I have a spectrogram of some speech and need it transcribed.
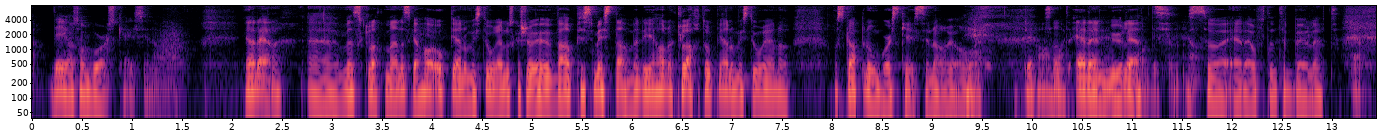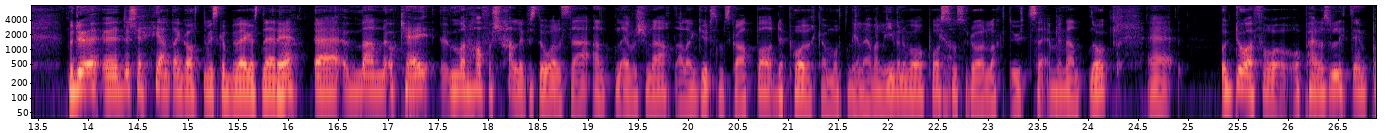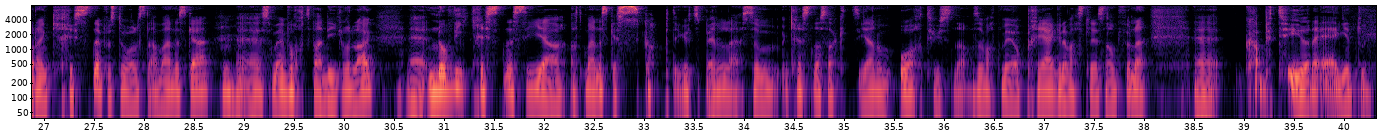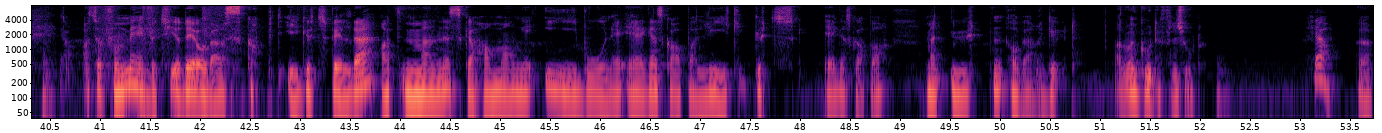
Ja, det er jo sånn worst case scenario. Ja, det er det. Eh, men så klart, mennesker har opp gjennom historien Nå skal ikke være pessimister, men de har nok klart opp gjennom historien å, å skape noen worst case-scenarioer. Det. Er det en Det- det mulighet, ja. så er det ofte en tilbøyelighet. Ja. Men du, eh, det er ikke helt den gaten vi skal bevege oss ned i. Eh, Men ok, man har forskjellig forståelse, enten evolusjonært eller Gud som skaper. Det påvirker måten vi lever livene våre på, sånn som du har lagt ut så eminent nå. Eh, Og da For å, å peile oss litt inn på den kristne forståelsen av mennesket, eh, som er vårt verdigrunnlag eh, Når vi kristne sier at mennesket er skapt i Guds bilde, som kristne har sagt gjennom årtusener, altså vært med å prege det vestlige samfunnet, eh, hva betyr det egentlig? Ja, altså For meg betyr det å være skapt i Guds bilde at mennesket har mange iboende egenskaper lik Guds egenskaper, men uten å være Gud. Ja, Det var en god definisjon. Ja. Ja.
